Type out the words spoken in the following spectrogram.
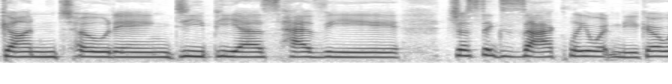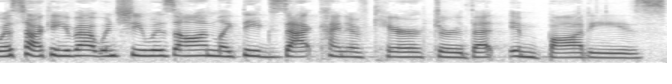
gun toting, DPS heavy, just exactly what Nico was talking about when she was on, like the exact kind of character that embodies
